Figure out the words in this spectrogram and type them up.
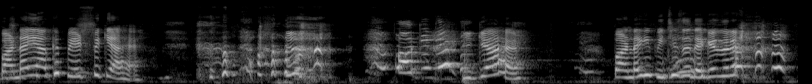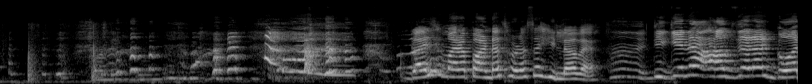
पांडा ये आपके पेट पे क्या है? ये क्या है? पांडा के पीछे से देखें जरा गाइस हमारा पांडा थोड़ा सा हिला हुआ है। हाँ, ठीक है ना आप जरा गौर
